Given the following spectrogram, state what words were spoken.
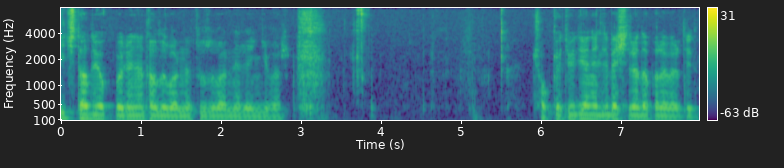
Hiç tadı yok böyle ne tadı var ne tuzu var ne rengi var. Çok kötüydü yani 55 lira da para verdiydim.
